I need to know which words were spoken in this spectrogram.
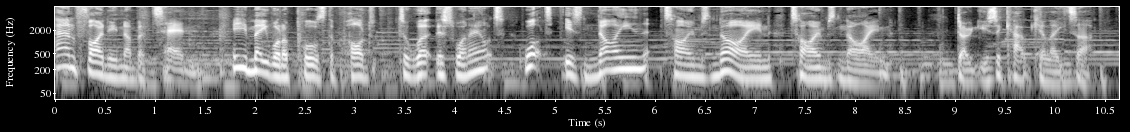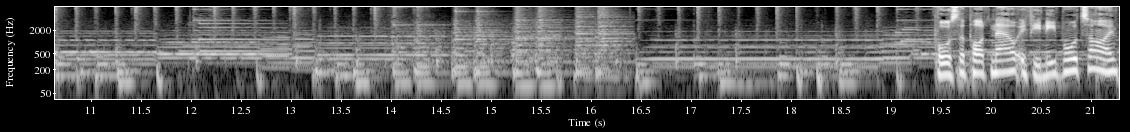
And finally, number 10. You may want to pause the pod to work this one out. What is 9 times 9 times 9? Don't use a calculator. Pause the pod now if you need more time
